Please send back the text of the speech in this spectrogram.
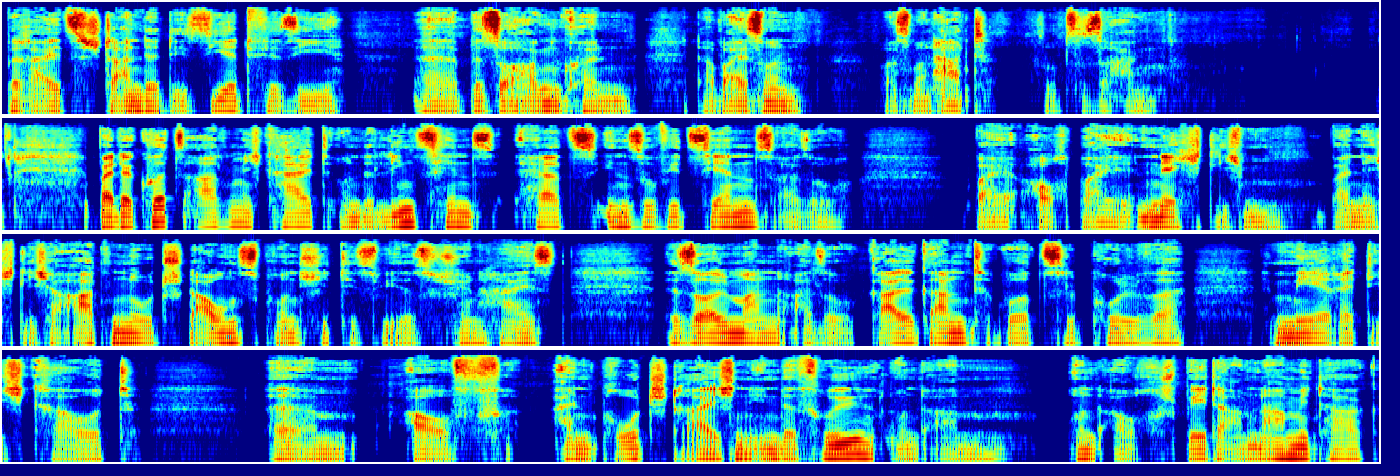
bereits standardisiert für Sie äh, besorgen können. Da weiß man, was man hat, sozusagen. Bei der Kurzatmigkeit und der Linksherzinsuffizienz, also bei, auch bei nächtlichem, bei nächtlicher Atemnot, Stauungsbronchitis, wie das so schön heißt, soll man also Galgant, Wurzelpulver, Meerrettichkraut ähm, auf ein Brot streichen in der Früh und am und auch später am Nachmittag,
